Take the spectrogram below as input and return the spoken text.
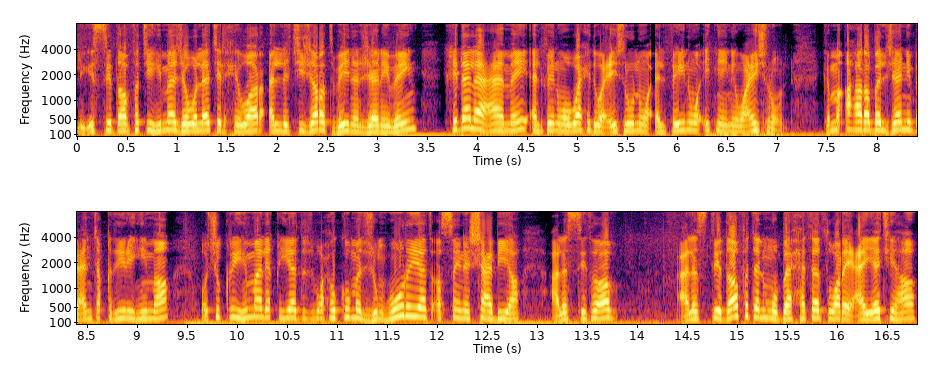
لاستضافتهما جولات الحوار التي جرت بين الجانبين خلال عامي 2021 و 2022 كما أعرب الجانب عن تقديرهما وشكرهما لقيادة وحكومة جمهورية الصين الشعبية على استضاف على استضافة المباحثات ورعايتها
